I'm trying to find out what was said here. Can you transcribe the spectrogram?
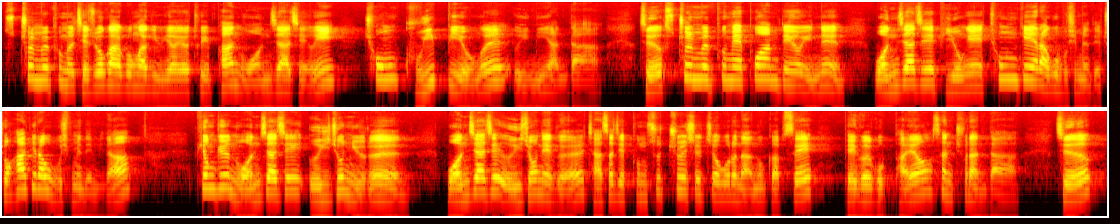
수출 물품을 제조 가공하기 위하여 투입한 원자재의 총 구입 비용을 의미한다. 즉 수출 물품에 포함되어 있는 원자재 비용의 총계라고 보시면 돼요. 총 합이라고 보시면 됩니다. 평균 원자재 의존율은 원자재 의존액을 자사 제품 수출 실적으로 나눈 값에 100을 곱하여 산출한다. 즉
